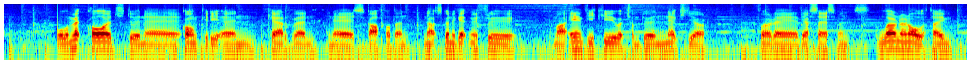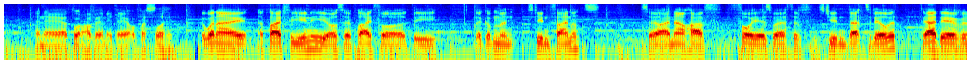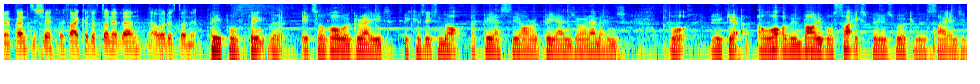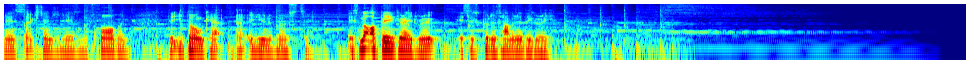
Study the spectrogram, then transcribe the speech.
Well, I'm at college doing uh, concreting, curbing and uh, scaffolding. And that's going to get me through my NVQ, which I'm doing next year for uh, the assessments. I'm learning all the time and uh, I don't have any debt, obviously. When I applied for uni, you also apply for the, the government student finance. So I now have four years worth of student debt to deal with. the idea of an apprenticeship, if I could have done it then, I would have done it. People think that it's a lower grade because it's not a BSc or a BEng or an MEng, but you get a lot of invaluable site experience working with the site engineers, section engineers and the foreman that you don't get at a university. It's not a B grade route, it's as good as having a degree.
